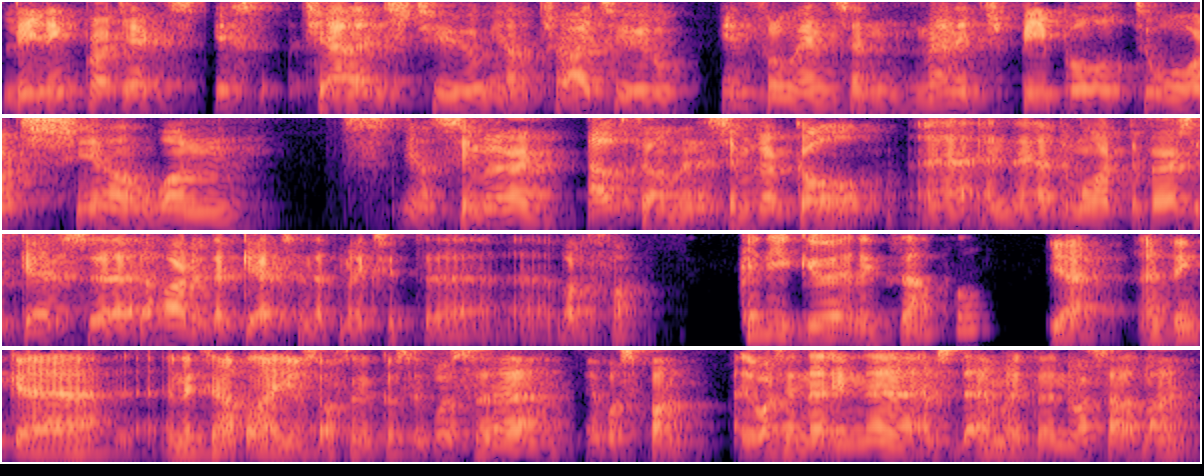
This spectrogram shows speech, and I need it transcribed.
leading projects is a challenge to, you know, try to influence and manage people towards, you know, one you know similar outcome and a similar goal uh, and uh, the more diverse it gets uh, the harder that gets and that makes it uh, a lot of fun. Can you give an example? Yeah i think uh, an example i use often because it was uh, it was fun. It was in in amsterdam at the north south line.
